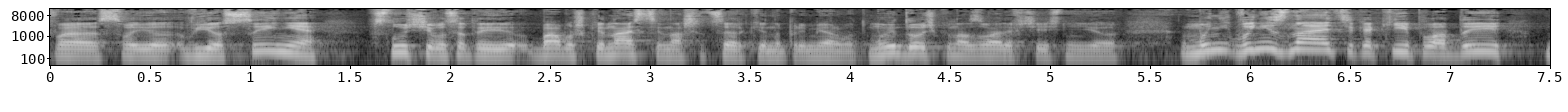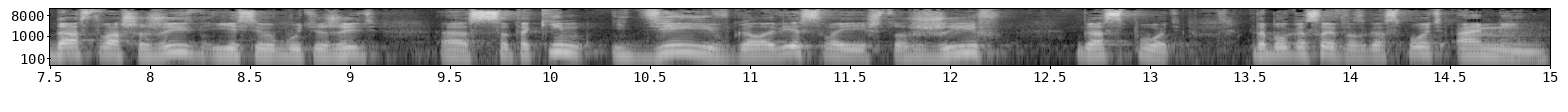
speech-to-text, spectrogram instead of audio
в, свое, в ее сыне, в случае вот с этой бабушкой Настей в нашей церкви, например, вот мы дочку назвали в честь нее. Мы, вы не знаете, какие плоды даст ваша жизнь, если вы будете жить э, с таким идеей в голове своей, что жив Господь. Да благословит вас Господь. Аминь.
